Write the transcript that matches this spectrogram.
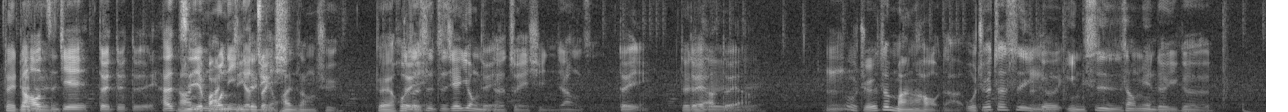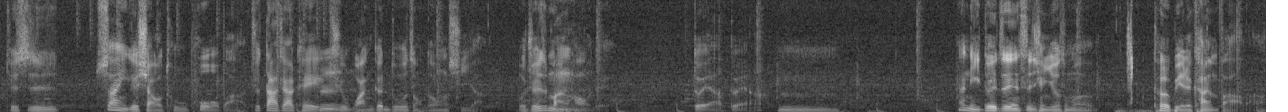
对，然后直接，对对对，它直接模拟你的嘴型。换上去，对，或者是直接用你的嘴型这样子，对，对对啊，对啊，嗯，我觉得这蛮好的，我觉得这是一个影视上面的一个，就是算一个小突破吧，就大家可以去玩更多种东西啊，我觉得是蛮好的，对啊，对啊，嗯，那你对这件事情有什么？特别的看法吗？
